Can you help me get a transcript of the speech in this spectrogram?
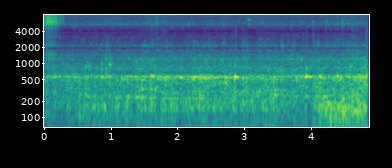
you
